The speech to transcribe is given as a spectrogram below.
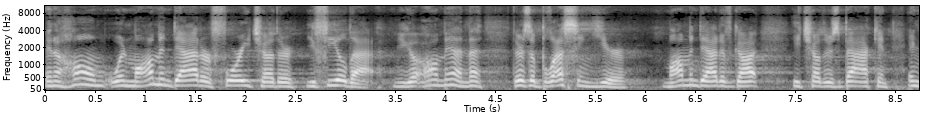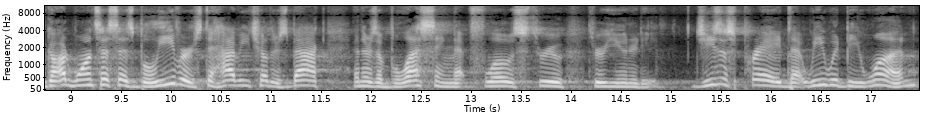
in a home, when mom and dad are for each other, you feel that. And you go, oh man, that, there's a blessing here. Mom and dad have got each other's back. And, and God wants us as believers to have each other's back. And there's a blessing that flows through, through unity. Jesus prayed that we would be one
